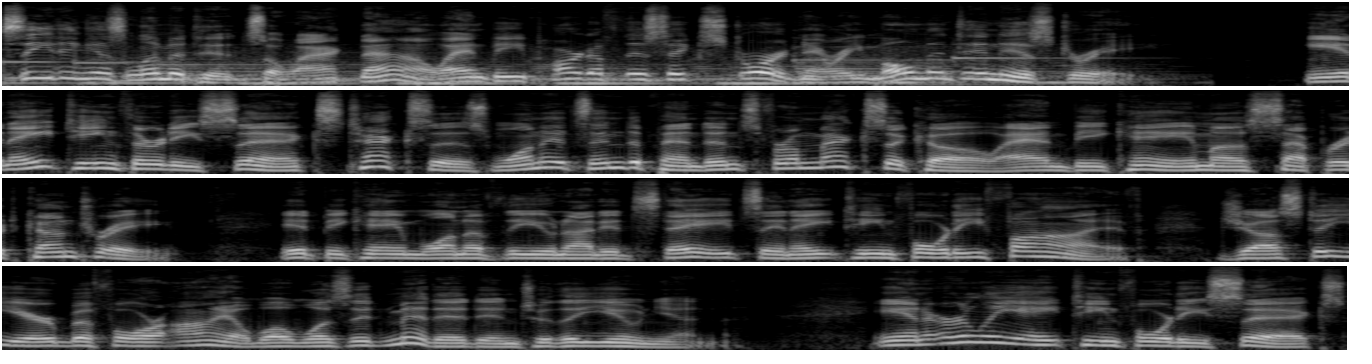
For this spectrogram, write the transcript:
Seating is limited, so act now and be part of this extraordinary moment in history. In 1836, Texas won its independence from Mexico and became a separate country. It became one of the United States in 1845, just a year before Iowa was admitted into the Union. In early 1846,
